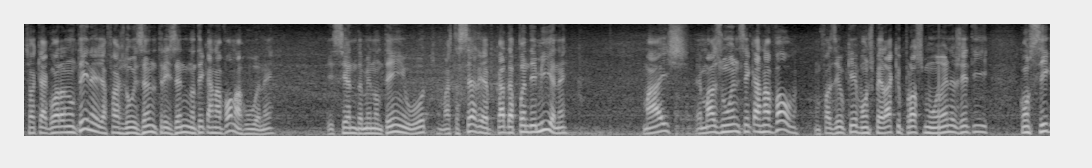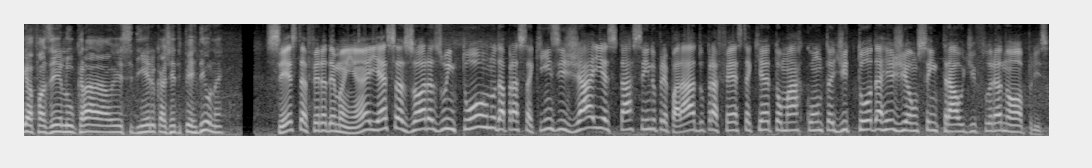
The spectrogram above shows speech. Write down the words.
Só que agora não tem, né? Já faz dois anos, três anos que não tem carnaval na rua, né? Esse ano também não tem, o outro. Mas tá certo, é por causa da pandemia, né? Mas é mais um ano sem carnaval. Vamos fazer o quê? Vamos esperar que o próximo ano a gente consiga fazer lucrar esse dinheiro que a gente perdeu, né? Sexta-feira de manhã e essas horas o entorno da Praça 15 já ia estar sendo preparado para a festa que ia tomar conta de toda a região central de Florianópolis.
